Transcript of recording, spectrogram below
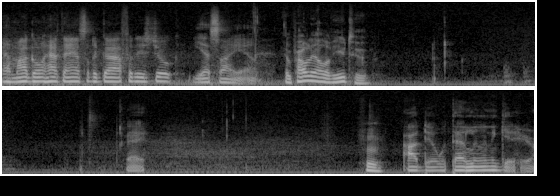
Am I gonna have to answer to God for this joke? Yes, I am. and probably all of YouTube. Okay. Hmm. I'll deal with that when they get here.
